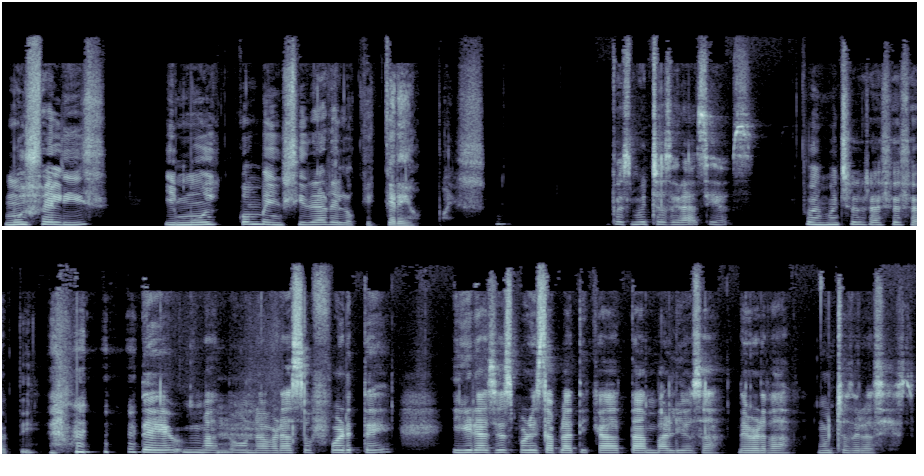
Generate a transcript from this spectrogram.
muy feliz y muy convencida de lo que creo, pues. Pues muchas gracias. Pues muchas gracias a ti. Te mando un abrazo fuerte y gracias por esta plática tan valiosa, de verdad. Muchas gracias.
